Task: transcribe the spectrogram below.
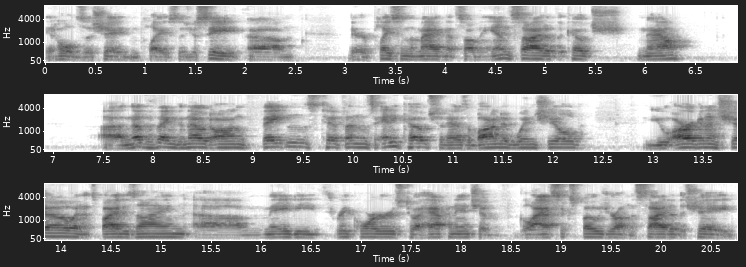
it holds the shade in place. As you see, um, they're placing the magnets on the inside of the coach now. Uh, another thing to note on Phaetons, Tiffins, any coach that has a bonded windshield, you are going to show, and it's by design, um, maybe three quarters to a half an inch of glass exposure on the side of the shade.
